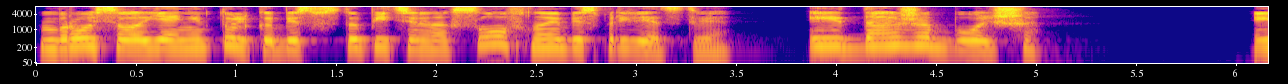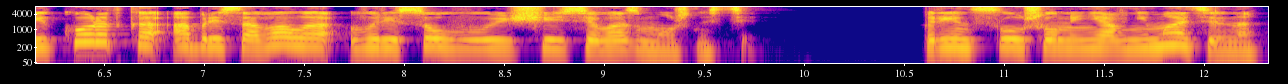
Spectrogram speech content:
Бросила я не только без вступительных слов, но и без приветствия. И даже больше. И коротко обрисовала вырисовывающиеся возможности. Принц слушал меня внимательно,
